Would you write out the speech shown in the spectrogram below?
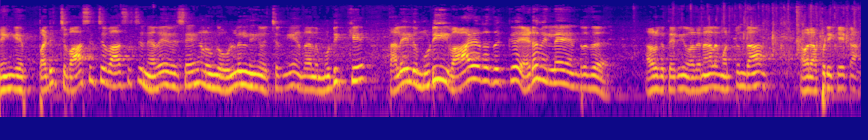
நீங்கள் படித்து வாசித்து வாசித்து நிறைய விஷயங்கள் உங்கள் உள்ளில் நீங்கள் வச்சுருக்கீங்க. அதால் முடிக்க தலையில் முடி வாழறதுக்கு இடம் இல்லை என்றது அவருக்கு தெரியும். அதனால் மட்டும்தான் அவர் அப்படி கேட்டான்.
